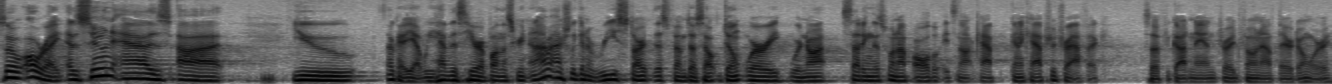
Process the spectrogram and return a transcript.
So, all right, as soon as uh, you, okay, yeah, we have this here up on the screen, and I'm actually going to restart this femtocell. Don't worry, we're not setting this one up all the way. It's not cap- going to capture traffic. So if you've got an Android phone out there, don't worry.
